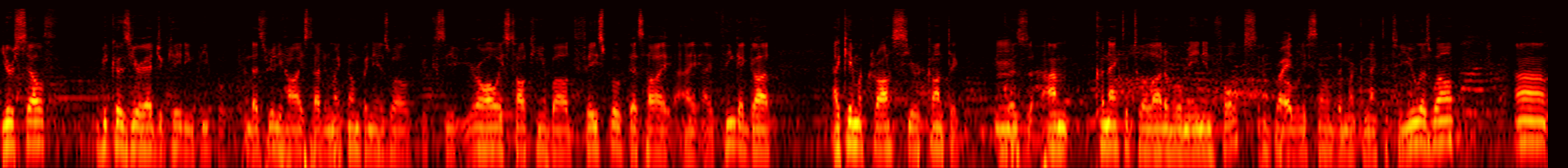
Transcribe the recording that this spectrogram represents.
yourself because you're educating people. And that's really how i started my company as well because you're always talking about facebook. That's how i, I, I think i got i came across your contact because mm. i'm connected to a lot of romanian folks and right. probably some of them are connected to you as well. Uh,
